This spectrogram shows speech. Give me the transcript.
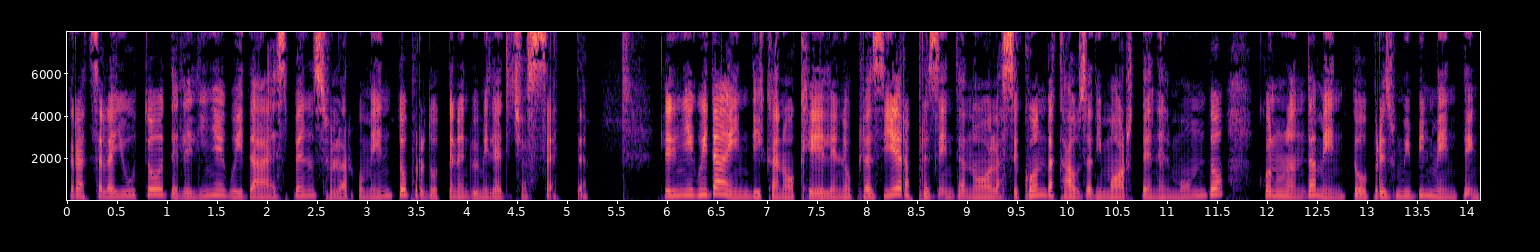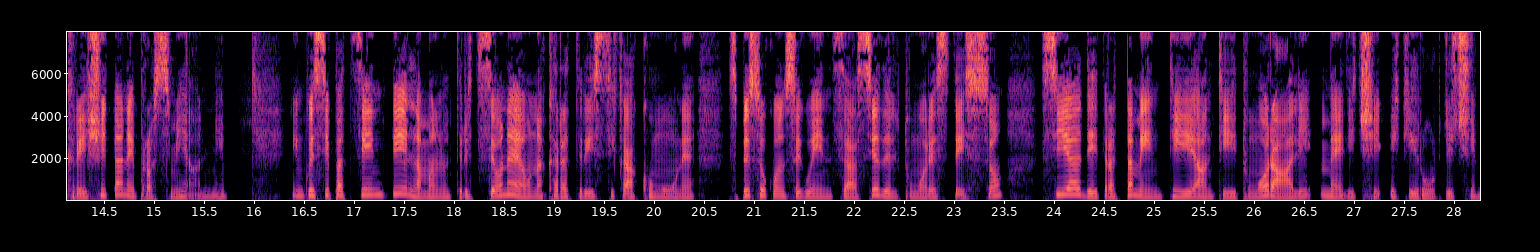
grazie all'aiuto delle linee guida ESPEN sull'argomento prodotte nel 2017. Le linee guida indicano che le neoplasie rappresentano la seconda causa di morte nel mondo, con un andamento presumibilmente in crescita nei prossimi anni. In questi pazienti la malnutrizione è una caratteristica comune, spesso conseguenza sia del tumore stesso, sia dei trattamenti antitumorali, medici e chirurgici.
